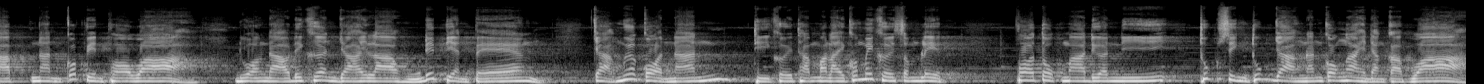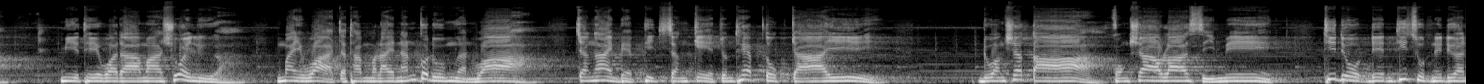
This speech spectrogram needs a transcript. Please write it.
าบนั่นก็เป็นพอว่า ดวงดาวได้เคลื่อนย้ายลาหูได้เปลี่ยนแปลง จากเมื่อก่อนนั้นที่เคยทำอะไรก็ไม่เคยสำเร็จ พอตกมาเดือนนี้ทุกสิ่งทุกอย่างนั้นก็ง่ายดังกับว่า มีเทวดามาช่วยเหลือ ไม่ว่าจะทำอะไรนั้นก็ดูเหมือนว่า จะง่ายแบบผิดสังเกตจนแทบตกใจ ดวงชะตาของชาวราศีเมษที่โดดเด่นที่สุดในเดือน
